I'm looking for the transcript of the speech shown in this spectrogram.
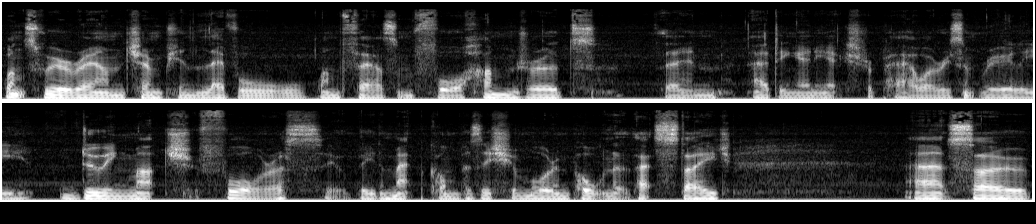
Once we're around champion level 1400 then adding any extra power isn't really doing much for us. It would be the map composition more important at that stage. Uh, so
